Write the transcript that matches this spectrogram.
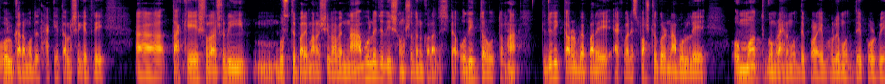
ভুল কারোর মধ্যে থাকে, তাহলে সেক্ষেত্রে তাকে সরাসরি বুঝতে পারে মানুষ সেভাবে না বলে যদি সংশোধন করা যায়, সেটা অধিকতর উত্তম। হ্যাঁ যদি কারোর ব্যাপারে একবারে স্পষ্ট করে না বললে উম্মত গুমরাহের মধ্যে পড়ে ভুলের মধ্যে পড়বে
